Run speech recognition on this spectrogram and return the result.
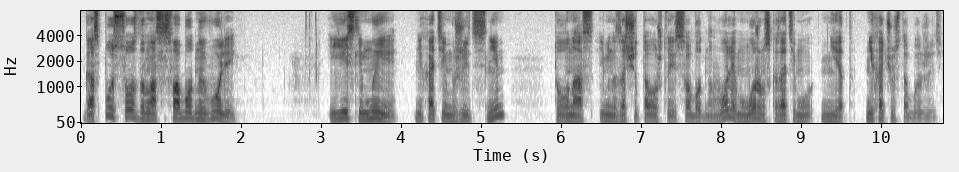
Господь создал нас со свободной волей, и если мы не хотим жить с ним, то у нас именно за счет того, что есть свободная воля, мы можем сказать ему «нет, не хочу с тобой жить».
